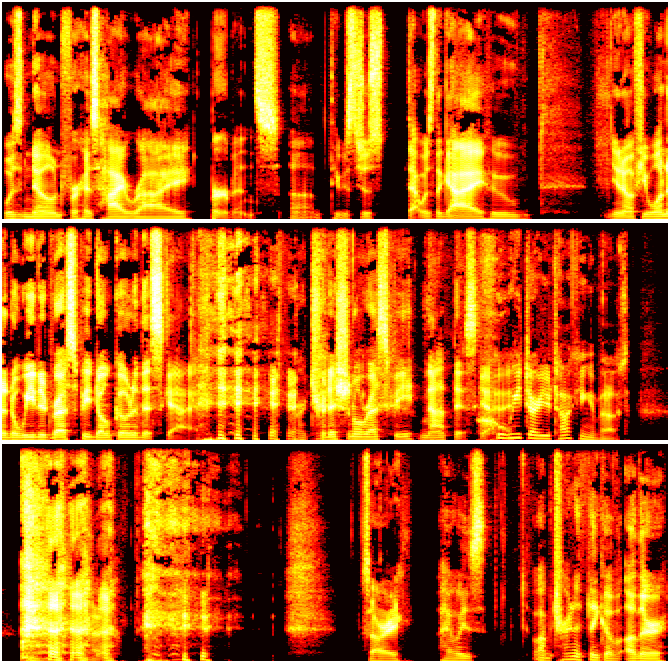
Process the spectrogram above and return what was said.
was known for his high rye bourbons. Um, he was just that was the guy who. You know, if you wanted a wheated recipe, don't go to this guy. or a traditional recipe, not this guy. Who wheat are you talking about? Sorry. I always, I'm trying to think of other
